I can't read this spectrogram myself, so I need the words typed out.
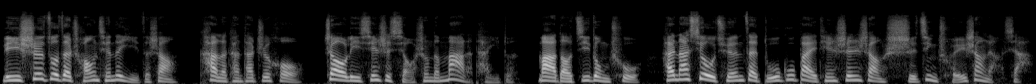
李师坐在床前的椅子上，看了看他之后，照例先是小声的骂了他一顿，骂到激动处，还拿袖拳在独孤拜天身上使劲捶上两下，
